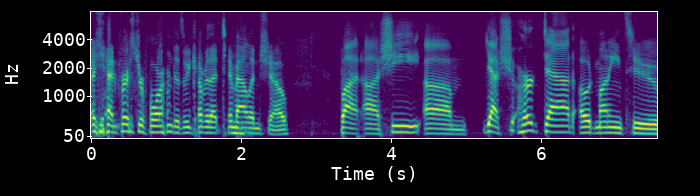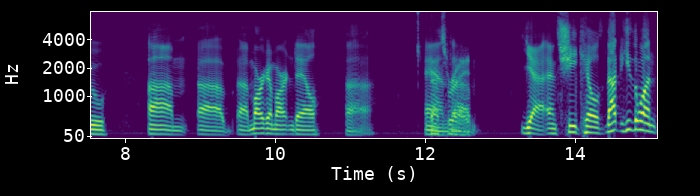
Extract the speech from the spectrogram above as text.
uh, yeah, in First Reformed as we cover that Tim Allen show. But uh, she, um, yeah, sh- her dad owed money to um, uh, uh, Margo Martindale. Uh, and, That's right. um, yeah, and she kills. That he's the one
